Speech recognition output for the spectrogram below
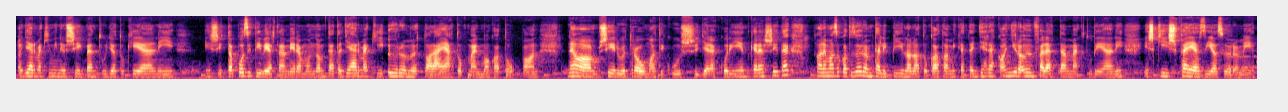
a gyermeki minőségben tudjatok élni, és itt a pozitív értelmére mondom, tehát a gyermeki örömöt találjátok meg magatokban. Ne a sérült, traumatikus gyerekkori ént keressétek, hanem azokat az örömteli pillanatokat, amiket egy gyerek annyira önfeledten meg tud élni, és ki is fejezi az örömét.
